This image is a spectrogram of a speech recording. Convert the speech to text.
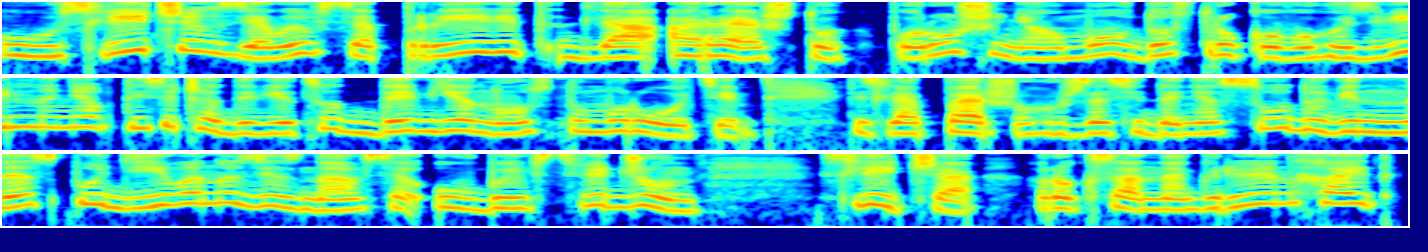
у слідчих з'явився привід для арешту порушення умов дострокового звільнення в 1990 році. Після першого ж засідання суду він несподівано зізнався у вбивстві Джун. Слідча Роксана Грюенхайт,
